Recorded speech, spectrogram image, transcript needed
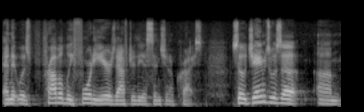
and it was probably 40 years after the ascension of Christ. So James was a um,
